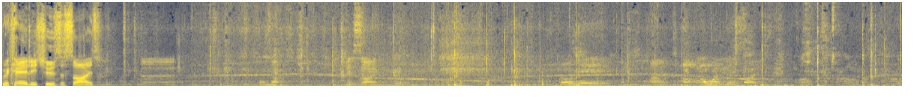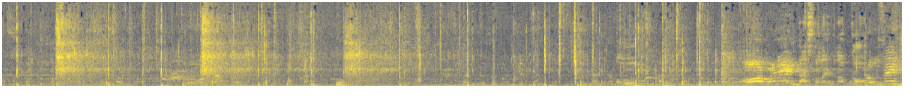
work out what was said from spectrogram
Michaeli, choose the side. Come back. This side. Go here. I, I, I want this side. Oh, we're in! That's not even a goal. I was in!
